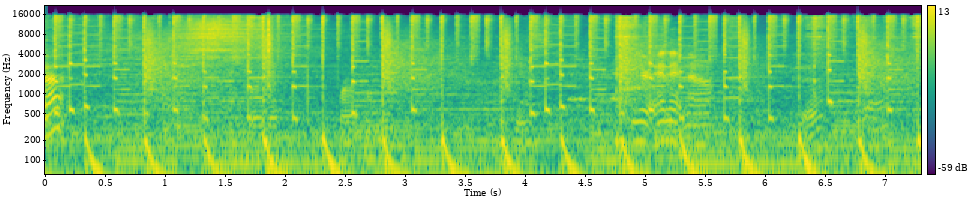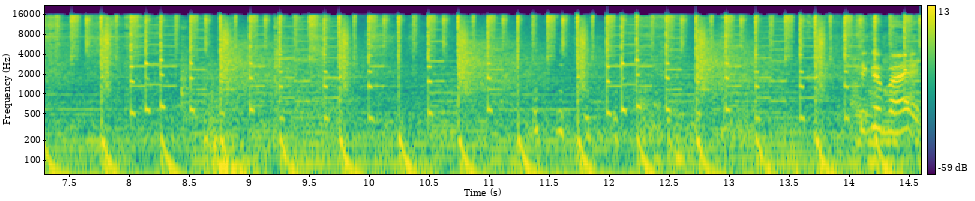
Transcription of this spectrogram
That? You're in it now. Yeah? Take a bite.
